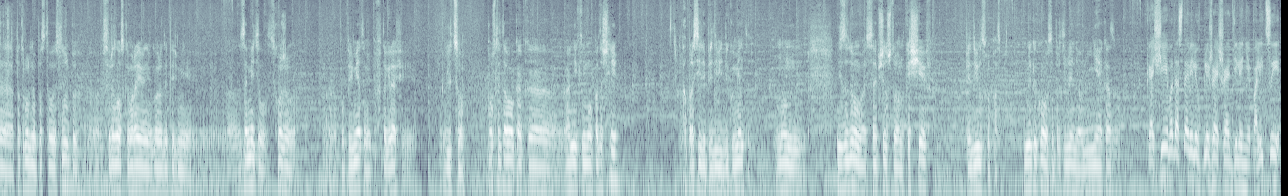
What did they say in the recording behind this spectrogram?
э, патрульно-постовой службы э, в Свердловском районе города Перми э, заметил схожего по приметам и по фотографии лицо. После того, как они к нему подошли, попросили предъявить документы, он, не задумываясь, сообщил, что он Кощеев, предъявил свой паспорт. Никакого сопротивления он не оказывал. Кощеева доставили в ближайшее отделение полиции,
